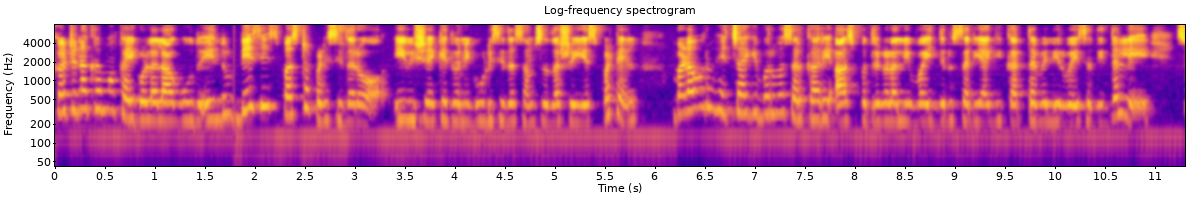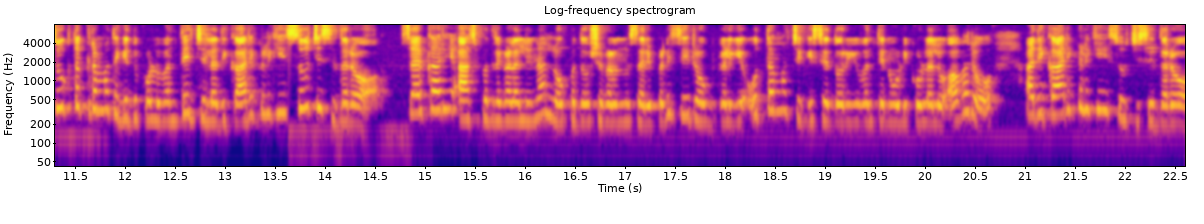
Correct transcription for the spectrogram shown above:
ಕಠಿಣ ಕ್ರಮ ಕೈಗೊಳ್ಳಲಾಗುವುದು ಎಂದು ಡಿಸಿ ಸ್ಪಷ್ಟಪಡಿಸಿದರು. ಈ ವಿಷಯಕ್ಕೆ ಧ್ವನಿಗೂಡಿಸಿದ ಸಂಸದ ಶ್ರೀ ಎಸ್ ಪಟೇಲ್ ಬಡವರು ಹೆಚ್ಚಾಗಿ ಬರುವ ಸರ್ಕಾರಿ ಆಸ್ಪತ್ರೆಗಳಲ್ಲಿ ವೈದ್ಯರು ಸರಿಯಾಗಿ ಕರ್ತವ್ಯ ನಿರ್ವಹಿಸದಿದ್ದಲ್ಲಿ ಸೂಕ್ತ ಕ್ರಮ ತೆಗೆದುಕೊಳ್ಳುವಂತೆ ಜಿಲ್ಲಾಧಿಕಾರಿಗಳಿಗೆ ಸೂಚಿಸಿದರು. ಸರ್ಕಾರಿ ಆಸ್ಪತ್ರೆಗಳಲ್ಲಿನ ಲೋಪದೋಷಗಳನ್ನು ಸರಿಪಡಿಸಿ ರೋಗಿಗಳಿಗೆ ಉತ್ತಮ ಚಿಕಿತ್ಸೆ ದೊರೆಯುವಂತೆ ನೋಡಿಕೊಳ್ಳಲು ಅವರು ಅಧಿಕಾರಿಗಳಿಗೆ ಸೂಚಿಸಿದರು.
